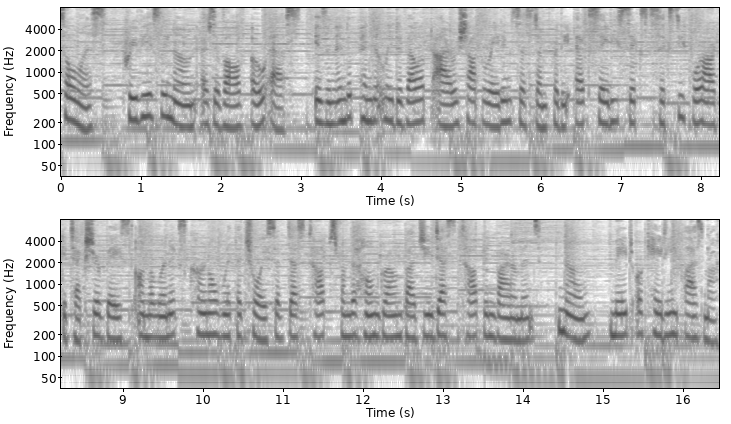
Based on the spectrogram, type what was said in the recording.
Solus, previously known as Evolve OS, is an independently developed Irish operating system for the x86-64 architecture based on the Linux kernel with a choice of desktops from the homegrown Budgie desktop environment, GNOME, Mate or KDE Plasma.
